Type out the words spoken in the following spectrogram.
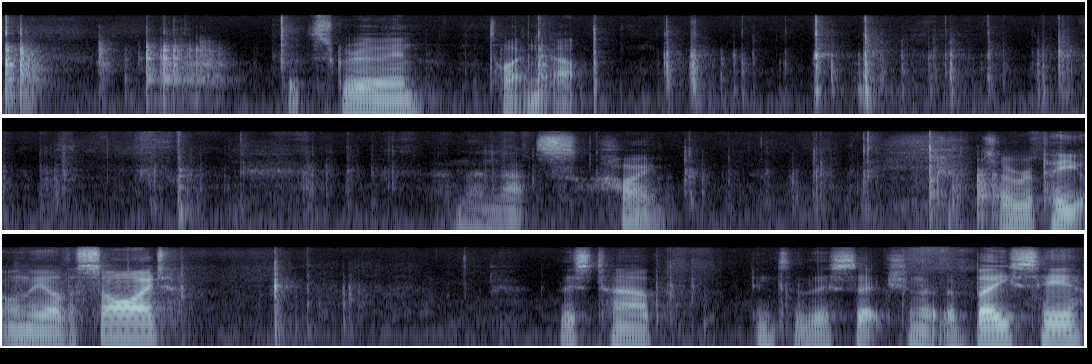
Put the screw in, tighten it up. And then that's home. So repeat on the other side this tab into this section at the base here.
